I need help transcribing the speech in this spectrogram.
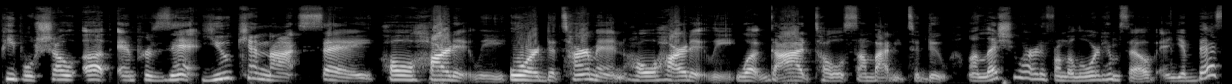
people show up and present. You cannot say wholeheartedly or determine wholeheartedly what God told somebody to do unless you heard it from the Lord Himself. And you're best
